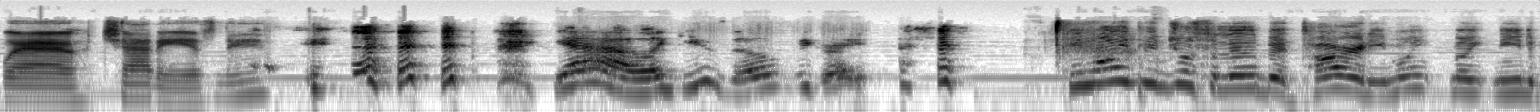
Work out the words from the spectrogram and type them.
Wow, chatty, isn't he? yeah, like you, Zil. Be great. He might be just a little bit tired. He might might need to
